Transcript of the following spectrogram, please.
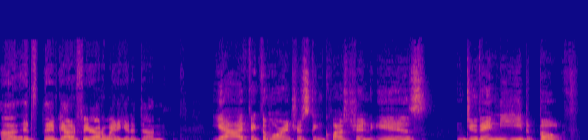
Uh, it's they've got to figure out a way to get it done. Yeah, I think the more interesting question is do they need both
